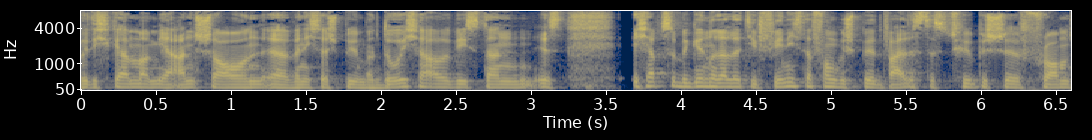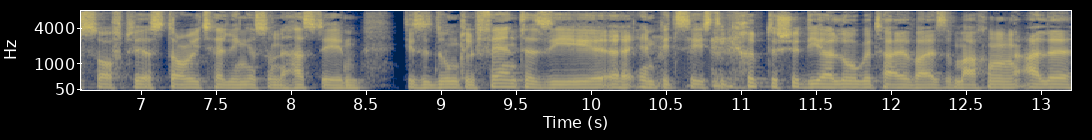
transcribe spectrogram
würde ich gerne mal mir anschauen, äh, wenn ich das Spiel mal durch habe, wie es dann ist. Ich habe zu Beginn relativ wenig davon gespielt, weil es das typische From Software Storytelling ist und da hast du eben diese dunkle Fantasy, äh, NPCs, die kryptische Dialoge teilweise machen, alle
